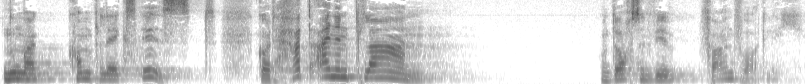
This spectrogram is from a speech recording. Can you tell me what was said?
nun mal komplex ist. Gott hat einen Plan und doch sind wir verantwortlich.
